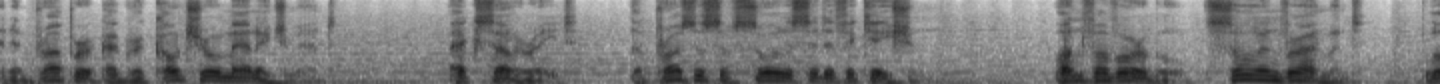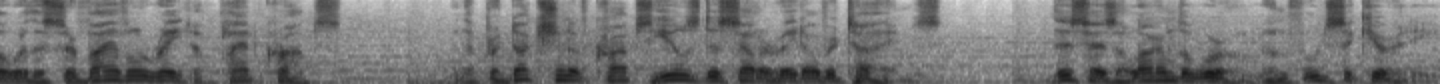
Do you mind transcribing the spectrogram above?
and improper agricultural management accelerate the process of soil acidification. Unfavorable soil environment lower the survival rate of plant crops, and the production of crops yields decelerate over times. This has alarmed the world on food security.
